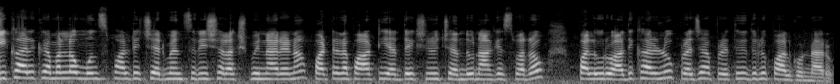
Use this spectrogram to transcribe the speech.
ఈ కార్యక్రమంలో మున్సిపాలిటీ చైర్మన్ శిరీష లక్ష్మీనారాయణ పట్టణ పార్టీ అధ్యక్షులు చందు నాగేశ్వరరావు పలువురు అధికారులు ప్రజాప్రతినిధులు పాల్గొన్నారు.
